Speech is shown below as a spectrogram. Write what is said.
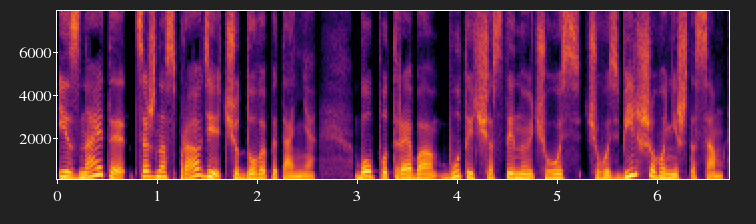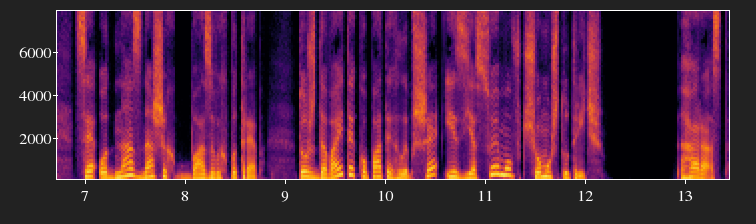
І знаєте, це ж насправді чудове питання, бо потреба бути частиною чогось, чогось більшого, ніж ти сам, це одна з наших базових потреб. Тож давайте копати глибше і з'ясуємо, в чому ж тут річ. Гаразд,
